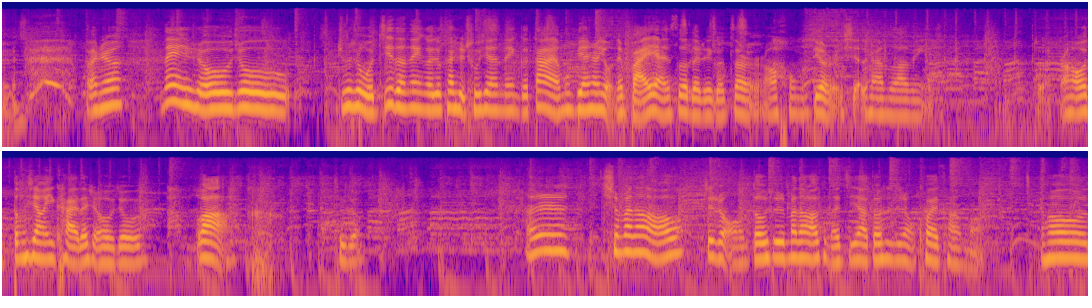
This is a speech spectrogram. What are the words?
反正那个时候就就是我记得那个就开始出现那个大 M 边上有那白颜色的这个字儿，然后红底儿写的是 I'm loving it。对，然后灯箱一开的时候就哇，就这。但是吃麦当劳这种都是麦当劳、肯德基啊，都是这种快餐嘛，然后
